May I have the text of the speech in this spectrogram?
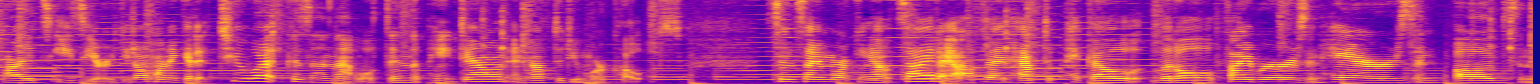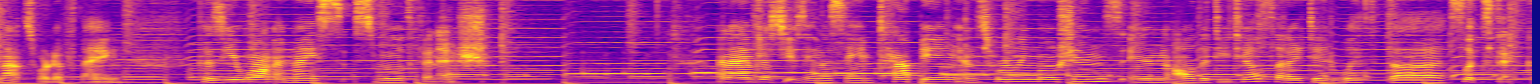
slides easier. You don't want to get it too wet because then that will thin the paint down and you have to do more coats. Since I'm working outside, I often have to pick out little fibers and hairs and bugs and that sort of thing because you want a nice smooth finish. And I am just using the same tapping and swirling motions in all the details that I did with the slick stick.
